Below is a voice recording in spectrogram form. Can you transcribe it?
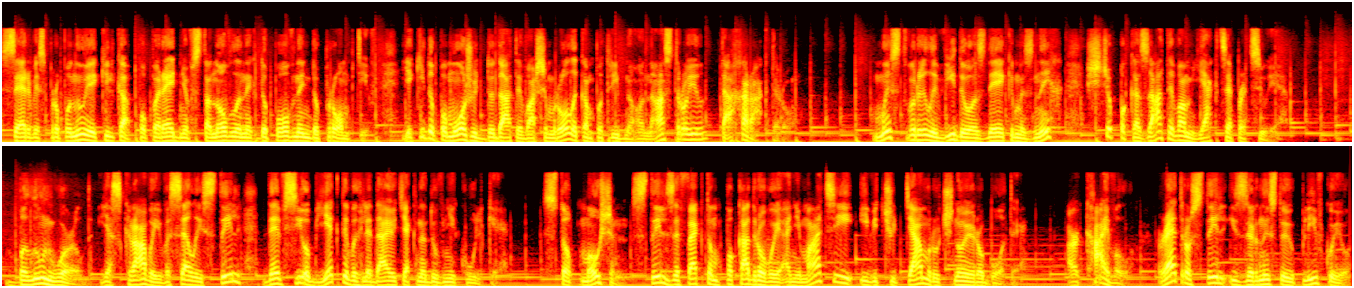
Сервіс пропонує кілька попередньо встановлених доповнень до промптів, які допоможуть додати вашим роликам потрібного настрою та характеру. Ми створили відео з деякими з них, щоб показати вам, як це працює. Balloon World яскравий веселий стиль, де всі об'єкти виглядають як надувні кульки. Stop Motion – стиль з ефектом покадрової анімації і відчуттям ручної роботи. Archival – ретро-стиль із зернистою плівкою,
